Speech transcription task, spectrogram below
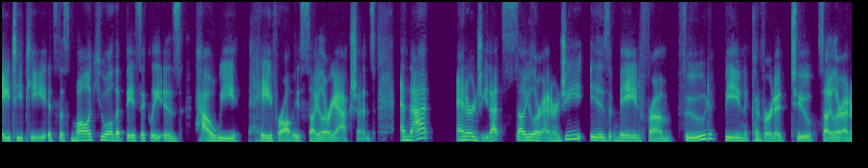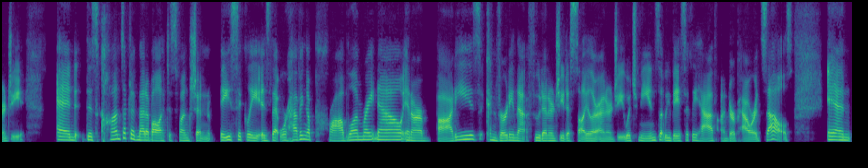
ATP. It's this molecule that basically is how we pay for all these cellular reactions. And that energy, that cellular energy, is made from food being converted to cellular energy. And this concept of metabolic dysfunction basically is that we're having a problem right now in our bodies converting that food energy to cellular energy, which means that we basically have underpowered cells. And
